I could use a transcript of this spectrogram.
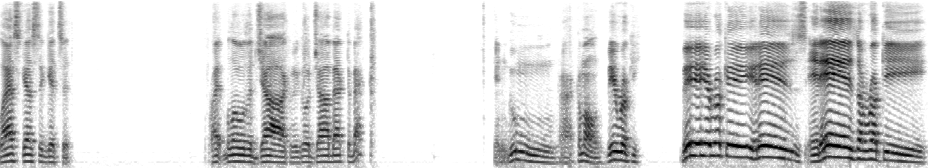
Last guess that gets it. Right below the jaw. Can we go jaw back to back? Shingun. Alright, come on. Be a rookie. Be a rookie. It is. It is a rookie.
